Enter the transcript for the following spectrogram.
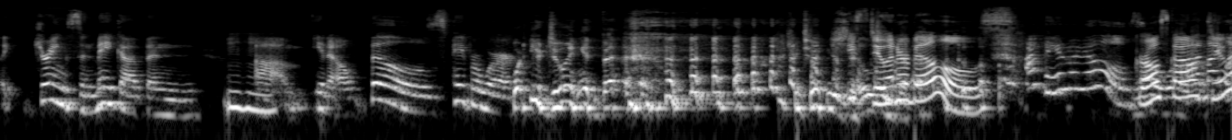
like drinks and makeup and, Mhm. um, you know, bills, paperwork. What are you doing in bed? You're doing your She's bills doing her bed. bills. I'm paying my bills. Girls Wow. gotta do it. on my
